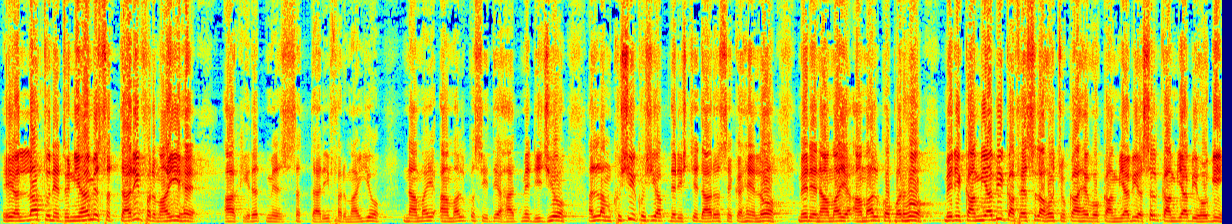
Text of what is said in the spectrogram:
اے اللہ، تو نے دنیا میں ستاری فرمائی ہے۔ آخرت میں ستاری فرمائیو نامہ عمل کو سیدھے ہاتھ میں دیجیو اللہ ہم خوشی خوشی اپنے رشتہ داروں سے کہیں، لو، میرے نامہ عمل کو پڑھو۔ میری کامیابی کا فیصلہ ہو چکا ہے، وہ کامیابی، اصل کامیابی ہوگی۔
